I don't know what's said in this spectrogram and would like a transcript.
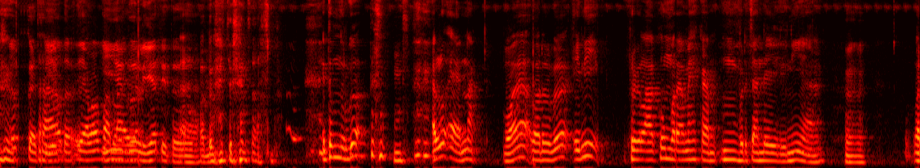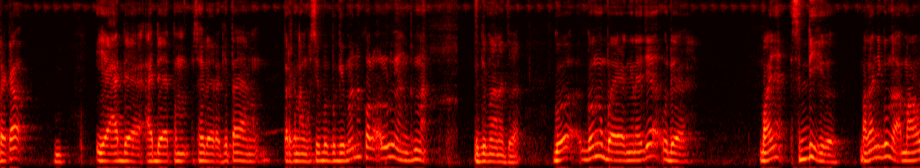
salto. ya lompat iya lah gue ya. lihat itu patung pacuran salto itu menurut gua lu enak. Pokoknya menurut gua ini perilaku meremehkan hmm, bercandai dunia. Mereka ya ada ada tem- saudara kita yang terkena musibah. Bagaimana kalau lu yang kena? Bagaimana coba? Gue gue ngebayangin aja udah makanya sedih gitu. Makanya gue nggak mau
